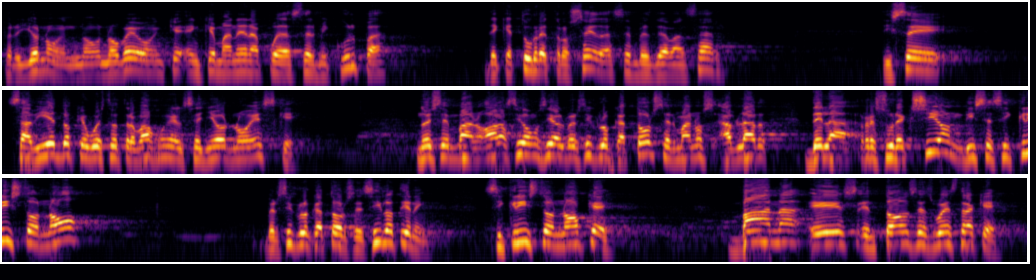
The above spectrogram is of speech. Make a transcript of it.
Pero yo no, no, veo en qué, manera puede ser mi culpa de que tú retrocedas en vez de avanzar. Dice, sabiendo que vuestro trabajo en el Señor no es que, no es en vano. Ahora sí vamos a ir al versículo 14, hermanos, a hablar de la resurrección. Dice, si Cristo no, versículo 14, si lo tienen, si Cristo no, ¿qué? Vana es entonces vuestra qué?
